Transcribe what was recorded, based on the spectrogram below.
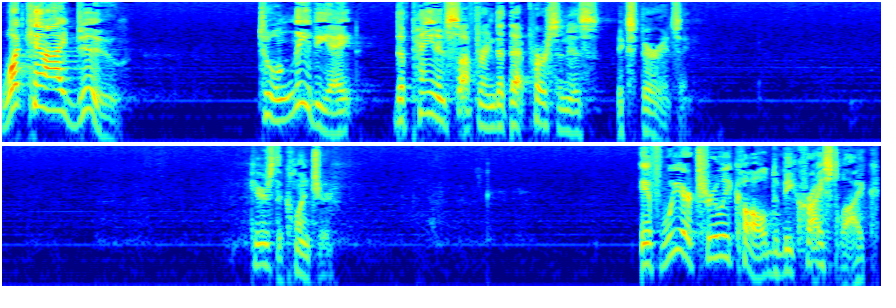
What can I do to alleviate the pain and suffering that that person is experiencing? Here's the clincher. If we are truly called to be Christ-like,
